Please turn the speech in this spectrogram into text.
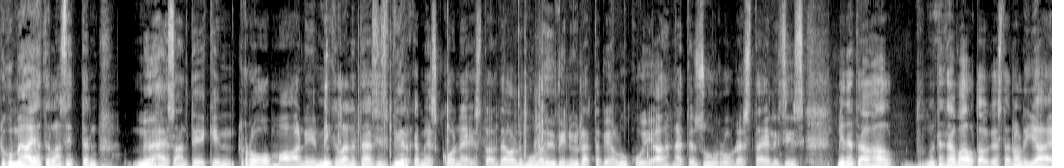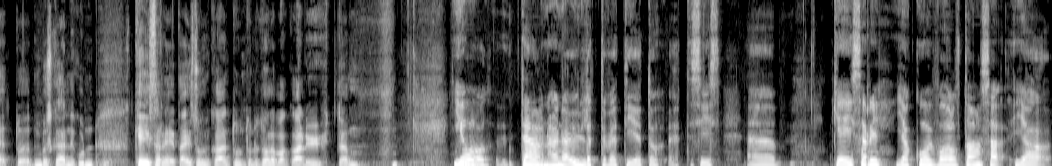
No kun me ajatellaan sitten myöhäisantiikin Roomaa, niin minkälainen tämä siis virkamieskoneisto on? Täällä oli mulle hyvin yllättäviä lukuja näiden suuruudesta. Eli siis miten tämä, miten tämä valta oikeastaan oli jaettu? Että myöskään niin kuin keisareita ei suinkaan tuntunut olevankaan yhtä. Joo, tämä on aina yllättävä tieto, että siis äh, keisari jakoi valtaansa ja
